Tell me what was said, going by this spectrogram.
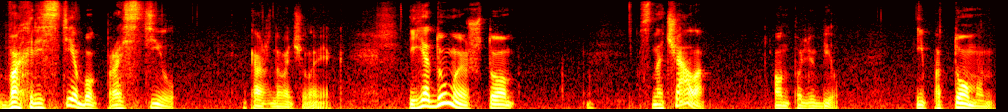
Во Христе Бог простил каждого человека. И я думаю, что сначала Он полюбил, и потом Он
